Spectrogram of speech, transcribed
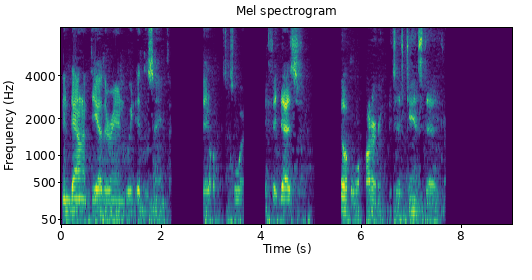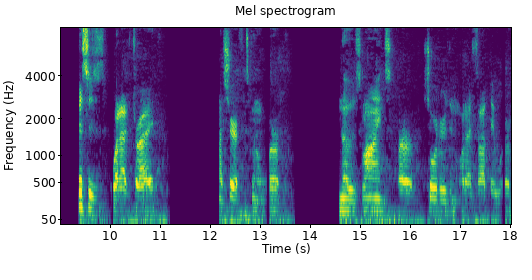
and down at the other end, we did the same thing. So where if it does fill the water, gives a chance to. This is what I've tried. Not sure if it's going to work. And those lines are shorter than what I thought they were,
